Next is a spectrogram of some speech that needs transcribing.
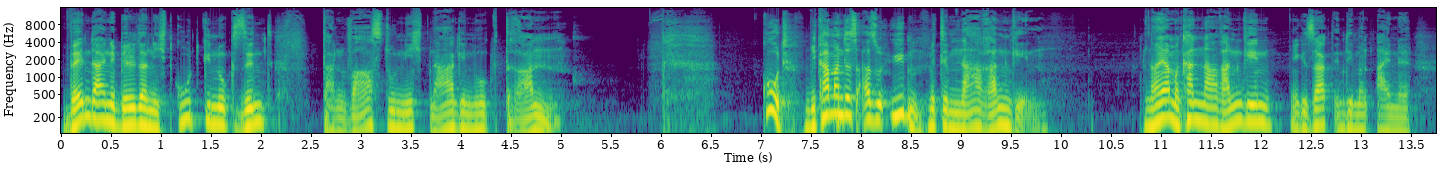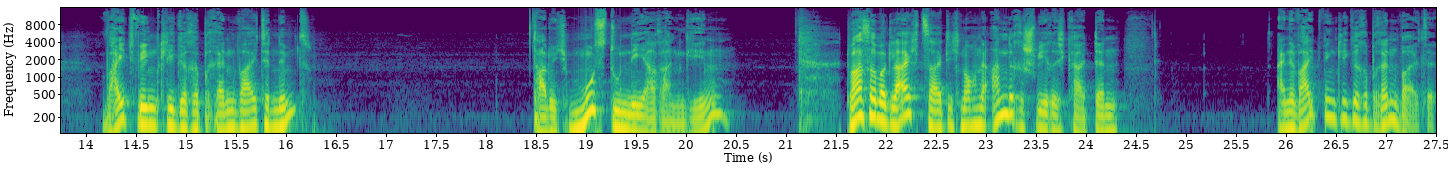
wenn deine Bilder nicht gut genug sind, dann warst du nicht nah genug dran. Gut, wie kann man das also üben mit dem nah rangehen? Naja, man kann nah rangehen, wie gesagt, indem man eine weitwinkligere Brennweite nimmt. Dadurch musst du näher rangehen. Du hast aber gleichzeitig noch eine andere Schwierigkeit, denn eine weitwinkligere Brennweite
